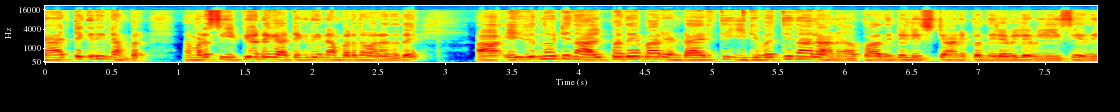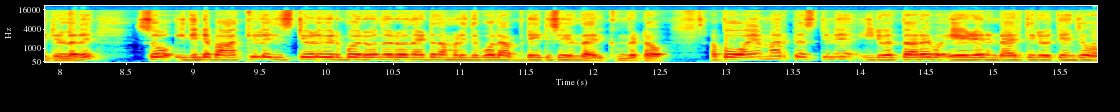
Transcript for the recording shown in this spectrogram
കാറ്റഗറി നമ്പർ നമ്മുടെ സി പി ഒന്റെ കാറ്റഗറി നമ്പർ എന്ന് പറയുന്നത് എഴുന്നൂറ്റി നാൽപ്പത് ബാർ രണ്ടായിരത്തി ഇരുപത്തിനാലാണ് അപ്പോൾ അതിന്റെ ലിസ്റ്റാണ് ഇപ്പോൾ നിലവിൽ റിലീസ് ചെയ്തിട്ടുള്ളത്. സോ ഇതിന്റെ ബാക്കിയുള്ള ലിസ്റ്റുകൾ വരുമ്പോൾ ഓരോന്നോരോന്നായിട്ട് നമ്മൾ ഇതുപോലെ അപ്ഡേറ്റ് ചെയ്യുന്നതായിരിക്കും കേട്ടോ. അപ്പോൾ ഒ എം ആർ ടെസ്റ്റിന് ഇരുപത്താറ് ഏഴ് രണ്ടായിരത്തി ഇരുപത്തി അഞ്ച് ഒ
